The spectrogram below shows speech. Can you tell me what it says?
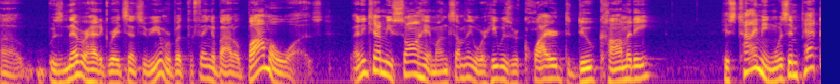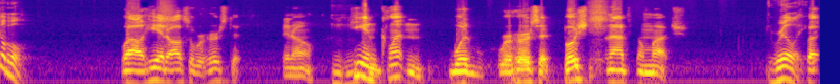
uh, was never had a great sense of humor. But the thing about Obama was, anytime you saw him on something where he was required to do comedy, his timing was impeccable. Well, he had also rehearsed it. You know, Mhm. he and Clinton would rehearse it. Bush, not so much. Really? But,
